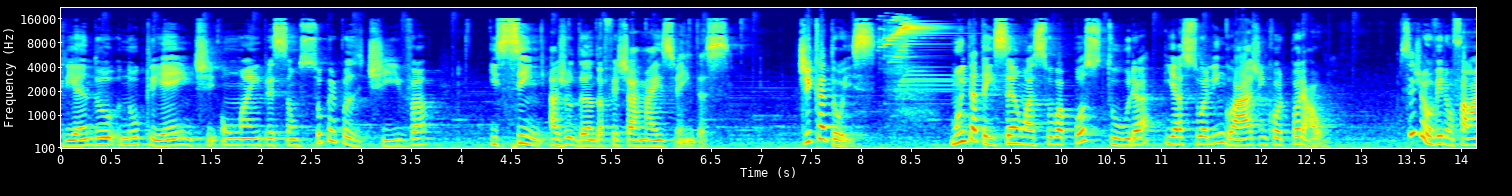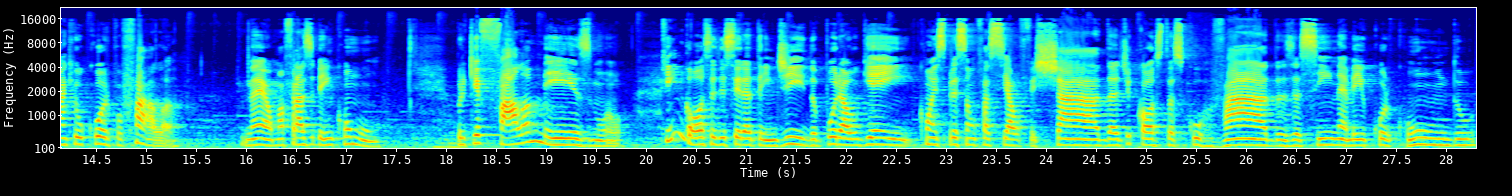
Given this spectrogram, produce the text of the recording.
criando no cliente uma impressão super positiva e sim ajudando a fechar mais vendas. Dica 2: muita atenção à sua postura e à sua linguagem corporal. Vocês já ouviram falar que o corpo fala? Né? É uma frase bem comum. Porque fala mesmo. Quem gosta de ser atendido por alguém com a expressão facial fechada, de costas curvadas, assim, né, meio corcundo,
